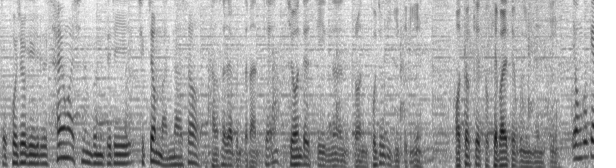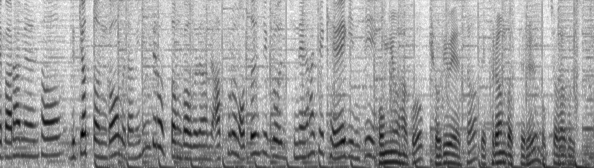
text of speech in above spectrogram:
또 보조기기를 사용하시는 분들이 직접 만나서 당사자분들한테 지원될 수 있는 그런 보조기기들이 어떻게 또 개발되고 있는지 연구 개발하면서 느꼈던 거, 그다음에 힘들었던 거, 그다음에 앞으로는 어떤 식으로 진행하실 계획인지 공유하고 교류해서 네, 그런 것들을 목적하고 있습니다.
